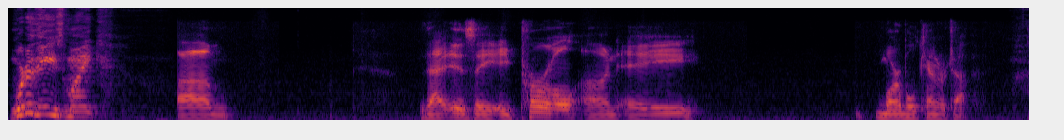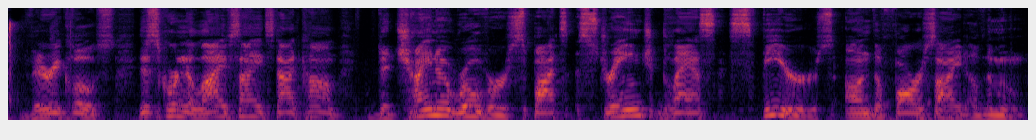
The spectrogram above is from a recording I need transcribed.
What are these, Mike? Um, that is a, a pearl on a marble countertop. Very close. This is according to LiveScience.com. The China rover spots strange glass spheres on the far side of the moon.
